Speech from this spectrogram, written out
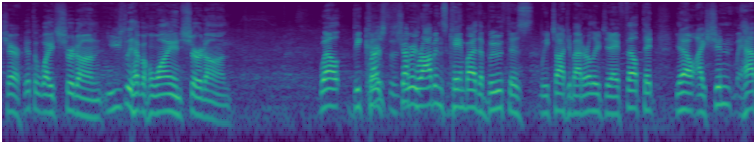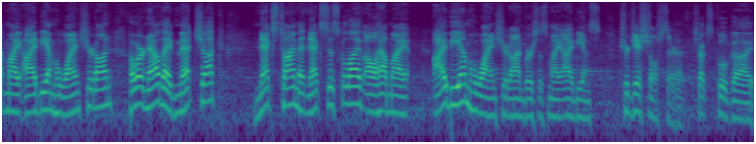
Sure. You have the white shirt on. You usually have a Hawaiian shirt on. Well, because the, Chuck Robbins came by the booth, as we talked about earlier today, felt that you know I shouldn't have my IBM Hawaiian shirt on. However, now that I've met Chuck, next time at next Cisco Live, I'll have my IBM Hawaiian shirt on versus my IBM traditional shirt. Yeah, Chuck's a cool guy.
